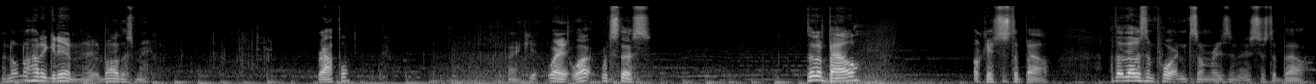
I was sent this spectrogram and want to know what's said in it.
I don't know how to get in. It bothers me. Grapple? Thank you. Wait, what? What's this? Is that a bell? Okay, it's just a bell. I thought that was important for some reason. It's just a bell.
